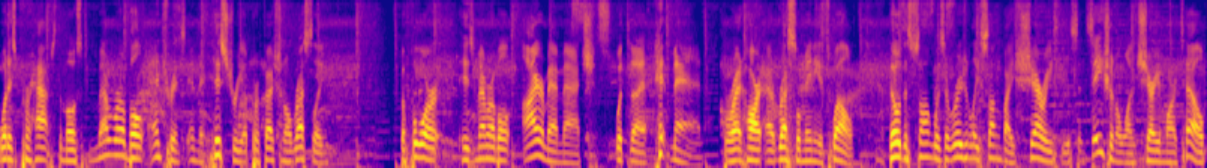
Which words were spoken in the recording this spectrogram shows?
what is perhaps the most memorable entrance in the history of professional wrestling before his memorable Iron Man match with the Hitman, Bret Hart, at WrestleMania 12. Though the song was originally sung by Sherri, the sensational one, Sherri Martel,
